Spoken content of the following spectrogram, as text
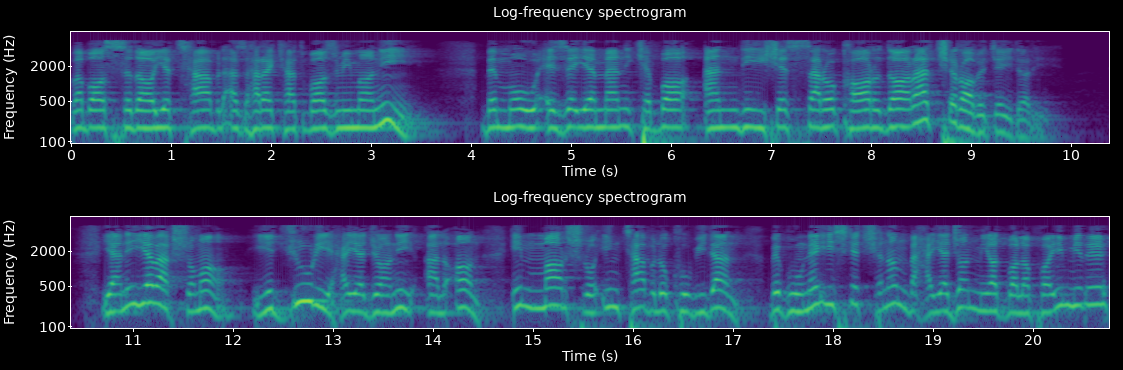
و با صدای تبل از حرکت باز میمانی به موعظه من که با اندیشه سر و کار دارد چه رابطه ای داری؟ یعنی یه وقت شما یه جوری هیجانی الان این مارش رو این تبل و کوبیدن به گونه است که چنان به هیجان میاد بالا پایین میره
